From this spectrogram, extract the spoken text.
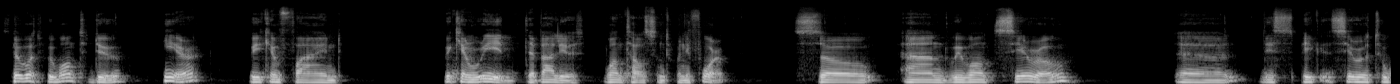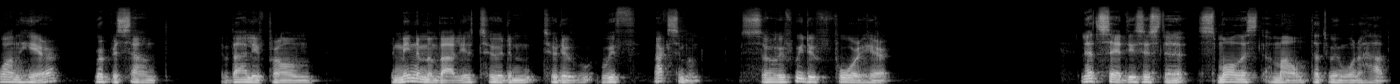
So what we want to do here, we can find, we can read the value 1024. So, and we want zero uh, this peak 0 to 1 here represent a value from the minimum value to the to the width maximum. So if we do 4 here, let's say this is the smallest amount that we want to have.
